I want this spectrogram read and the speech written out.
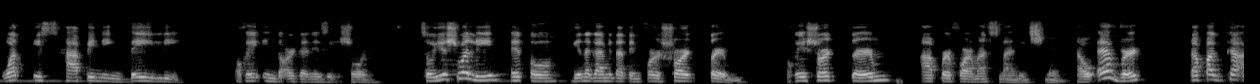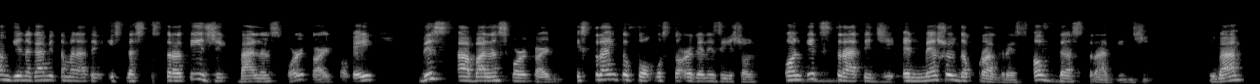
what is happening daily okay in the organization. So usually ito ginagamit natin for short term. Okay, short term uh, performance management. However, Kapag ka ang ginagamit naman natin is the strategic balance scorecard, okay? This uh, balance scorecard is trying to focus the organization on its strategy and measure the progress of the strategy. Diba?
